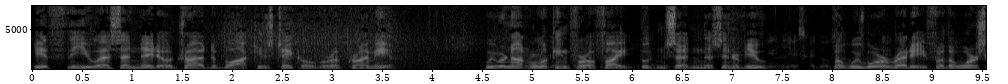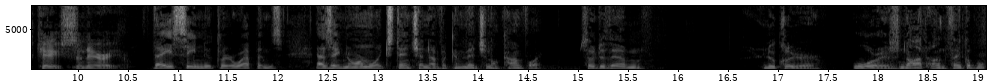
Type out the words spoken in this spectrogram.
if the U.S. and NATO tried to block his takeover of Crimea. We were not looking for a fight, Putin said in this interview, but we were ready for the worst case scenario. They see nuclear weapons as a normal extension of a conventional conflict. So to them, nuclear war is not unthinkable?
